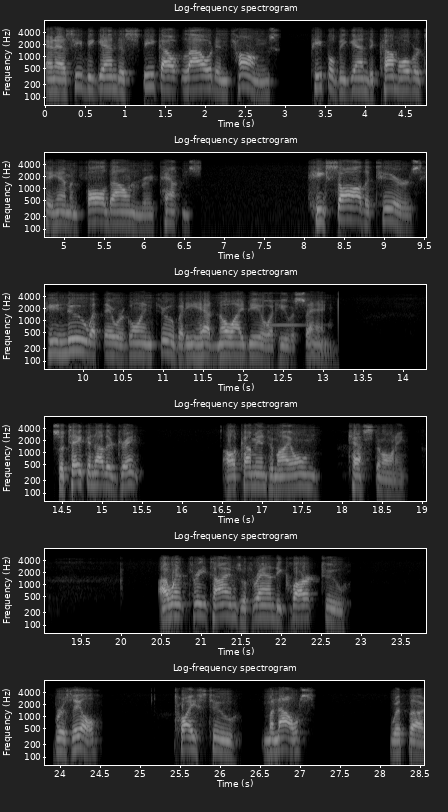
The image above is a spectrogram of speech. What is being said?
and as he began to speak out loud in tongues, people began to come over to him and fall down in repentance. He saw the tears. He knew what they were going through, but he had no idea what he was saying. So take another drink. I'll come into my own testimony. I went three times with Randy Clark to Brazil, twice to Manaus with uh,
